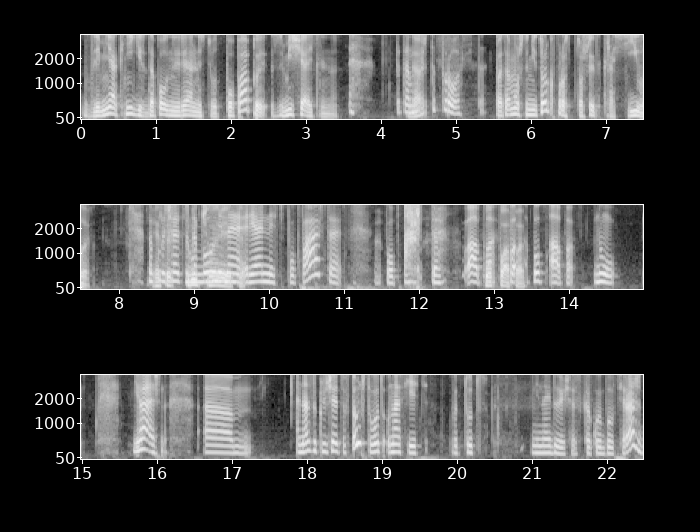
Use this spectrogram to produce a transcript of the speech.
для меня книги с дополненной реальностью, вот поп-апы замечательно. Потому Да. что просто. Потому что не только просто, потому что это красиво. Но Это получается, дополненная человека. реальность поп-арта... Поп-арта. Апа. Поп-апа. По- Поп-апа. Ну, неважно. Ам, Она заключается в том, что вот у нас есть... Вот тут не найду я сейчас, какой был тираж, Тело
